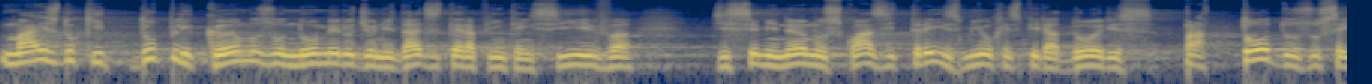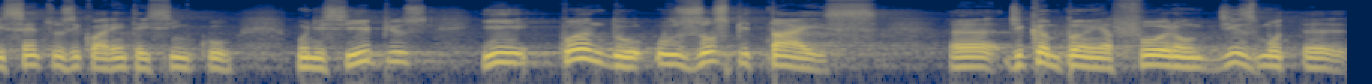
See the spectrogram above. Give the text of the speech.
mais do que duplicamos o número de unidades de terapia intensiva, disseminamos quase 3 mil respiradores para todos os 645 municípios e quando os hospitais uh, de campanha foram uh,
